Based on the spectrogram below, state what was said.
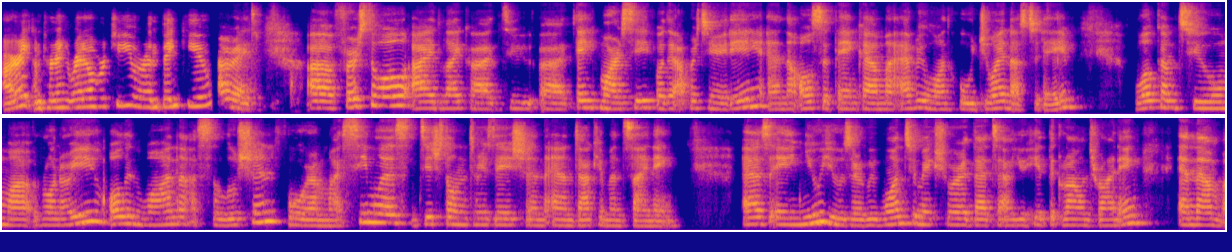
All right, I'm turning it right over to you, Erin. Thank you. All right. Uh, first of all, I'd like uh, to uh, thank Marcy for the opportunity and also thank um, everyone who joined us today. Welcome to my Ronary all-in-one solution for my seamless digital notarization and document signing. As a new user, we want to make sure that uh, you hit the ground running and um,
